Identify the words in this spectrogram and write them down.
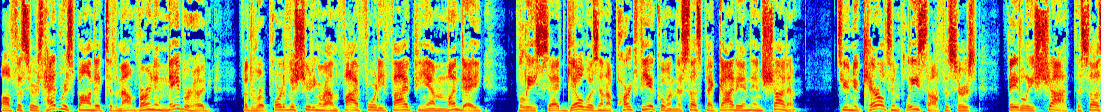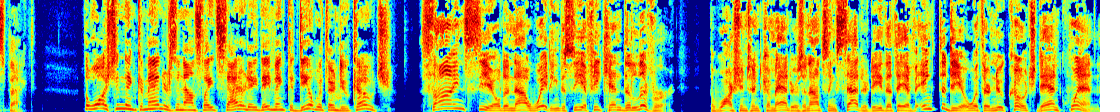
Officers had responded to the Mount Vernon neighborhood for the report of a shooting around 5:45 p.m. Monday. Police said Gill was in a parked vehicle when the suspect got in and shot him. Two New Carrollton police officers fatally shot the suspect. The Washington Commanders announced late Saturday they've inked a deal with their new coach. Signed, sealed, and now waiting to see if he can deliver. The Washington Commanders announcing Saturday that they have inked a deal with their new coach, Dan Quinn.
